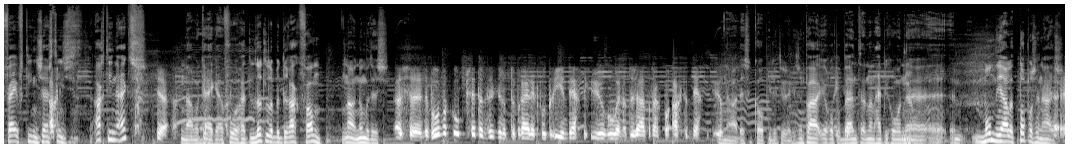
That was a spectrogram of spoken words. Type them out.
15, 16, 18 acts? Ja, Nou, we kijken voor het luttele bedrag van, nou noem het dus. als eh, de voorverkoop zit, dan zit je op de vrijdag voor 33 euro en op de zaterdag voor 38 euro. Nou, deze koop je natuurlijk. Het is een paar euro per band en dan heb je gewoon Ja. eh, een mondiale toppers in huis. Eh,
